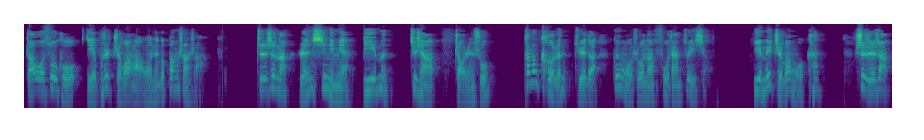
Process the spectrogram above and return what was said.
找我诉苦也不是指望啊我能够帮上啥，只是呢人心里面憋闷，就想找人说。他们可能觉得跟我说呢负担最小，也没指望我看。事实上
